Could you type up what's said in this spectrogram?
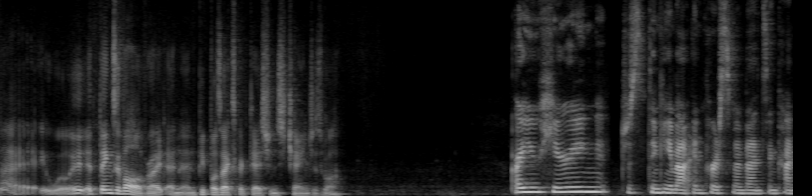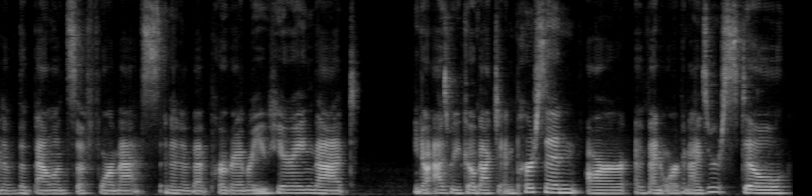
eh, well it, things evolve, right? And, and people's expectations change as well. Are you hearing, just thinking about in person events and kind of the balance of formats in an event program, are you hearing that, you know, as we go back to in person, are event organizers still,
